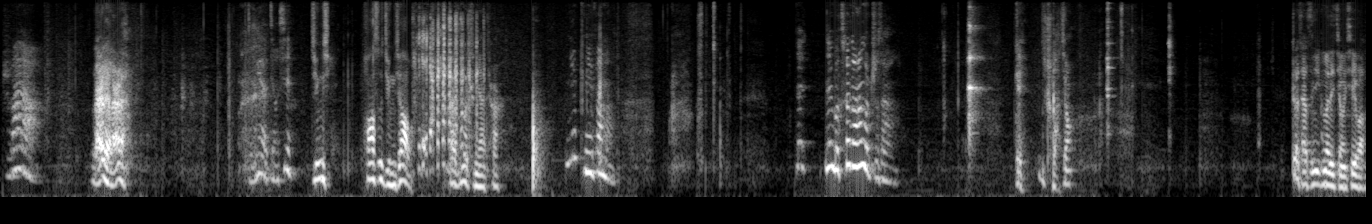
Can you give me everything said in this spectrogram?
吃饭呀？来了来了，怎么样？惊喜？惊喜，怕是惊吓吧？还是我吃面条。你吃米饭吗？那那把菜单我吃啥？给你吃辣酱，这才是你给我的惊喜吧。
